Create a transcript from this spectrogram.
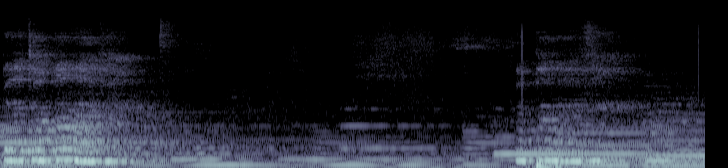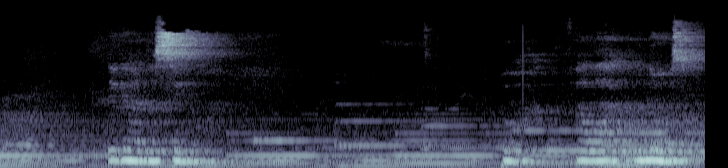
Pela tua palavra. Tua palavra. Obrigada, Senhor, por falar conosco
